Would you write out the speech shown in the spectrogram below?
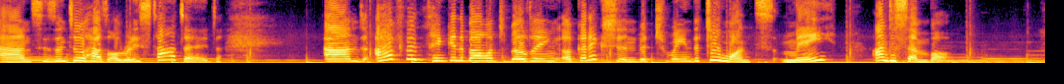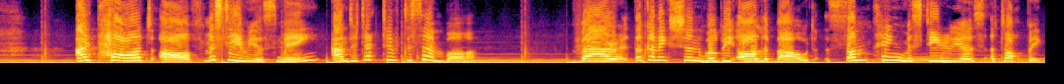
and season two has already started. And I've been thinking about building a connection between the two months, May and December. I thought of Mysterious May and Detective December where the connection will be all about something mysterious, a topic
